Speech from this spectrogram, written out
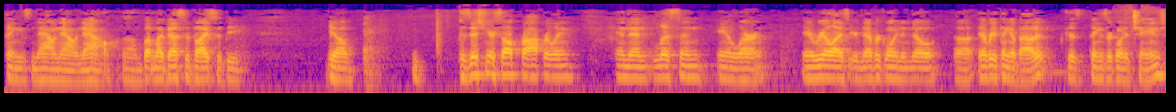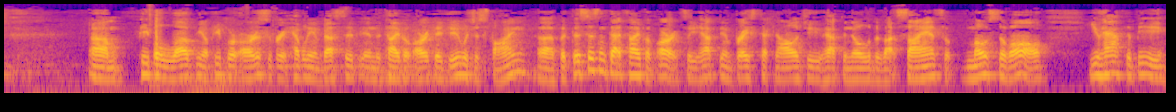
things now, now, now. Um, but my best advice would be, you know, position yourself properly, and then listen and learn and realize that you're never going to know uh, everything about it because things are going to change. Um, people love, you know, people are artists are very heavily invested in the type of art they do, which is fine. Uh, but this isn't that type of art. So you have to embrace technology. You have to know a little bit about science. But most of all, you have to be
